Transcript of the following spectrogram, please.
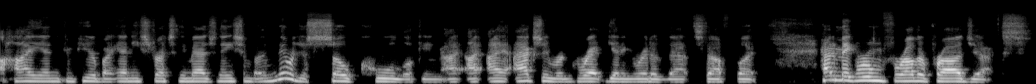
a high end computer by any stretch of the imagination, but I mean, they were just so cool looking. I, I, I actually regret getting rid of that stuff, but had to make room for other projects.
